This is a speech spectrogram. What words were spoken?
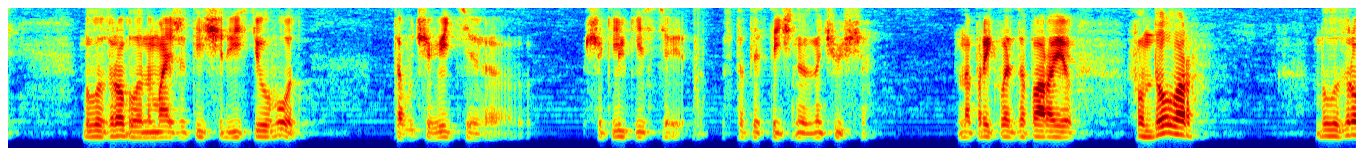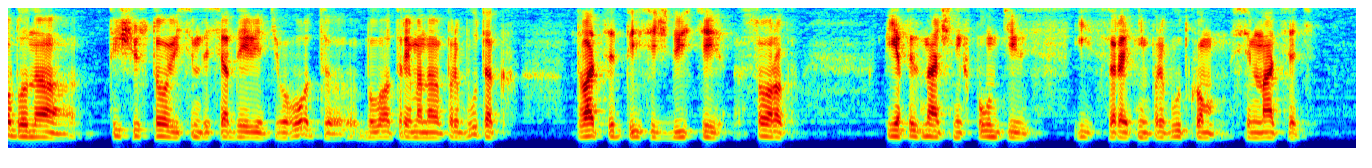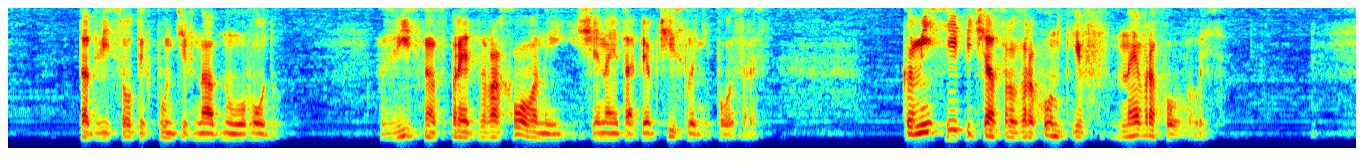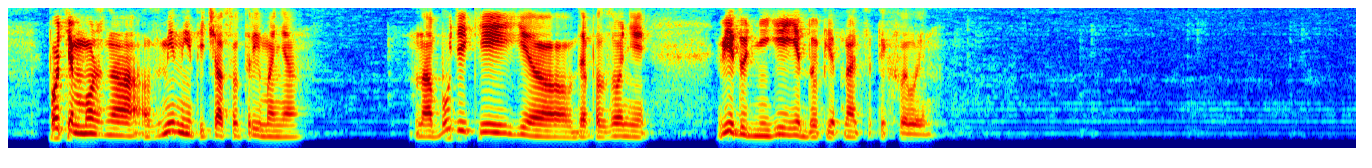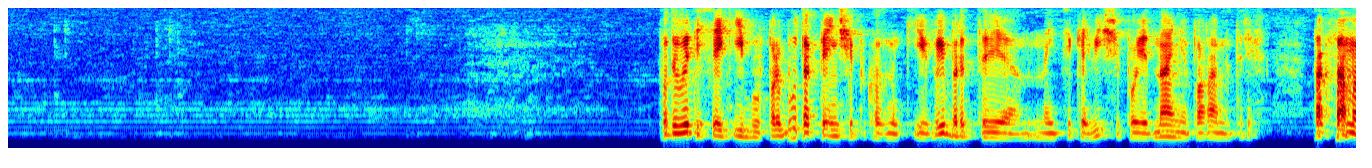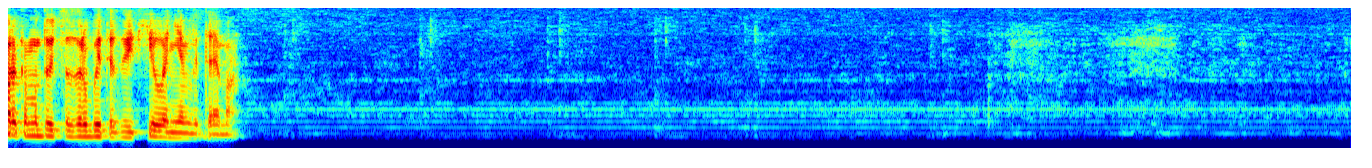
було зроблено майже 1200 угод, та вочевидь, е, що кількість статистично значуща. Наприклад, за парою фунт-долар було зроблено 1189 угод, е, було отримано прибуток 20 240 п'ятизначних пунктів із середнім прибутком 17 та 2 сотих пунктів на одну угоду. Звісно, спред зрахований ще на етапі обчислення позрест. Комісії під час розрахунків не враховувались. Потім можна змінити час отримання на будь-який е, диапазоні від 1 до 15 хвилин. Подивитися, який був прибуток та інші показники, вибрати найцікавіші поєднання параметрів. Так само рекомендується зробити з відхиленням від ема.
